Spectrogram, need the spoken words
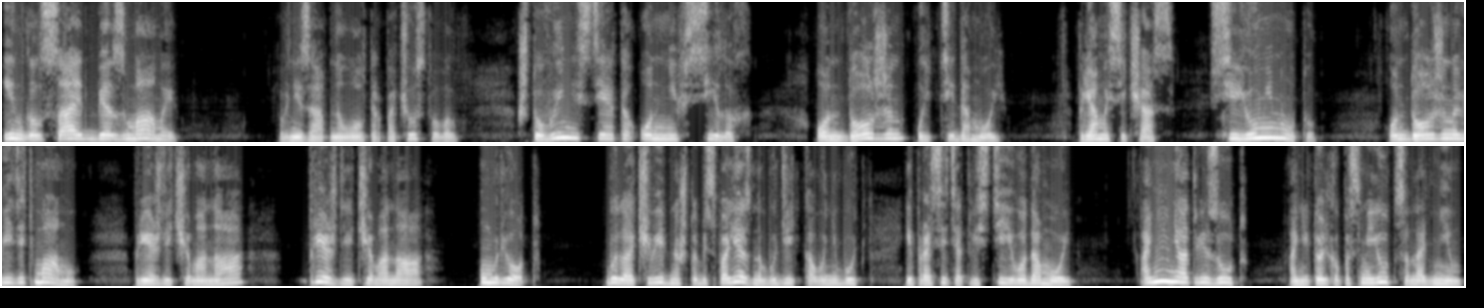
Инглсайд без мамы. Внезапно Уолтер почувствовал, что вынести это он не в силах. Он должен уйти домой. Прямо сейчас, сию минуту. Он должен увидеть маму, прежде чем она... прежде чем она умрет. Было очевидно, что бесполезно будить кого-нибудь и просить отвезти его домой. Они не отвезут, они только посмеются над ним.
